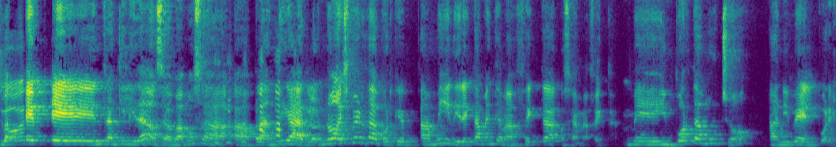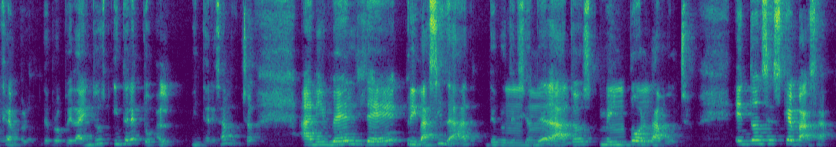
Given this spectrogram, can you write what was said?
yo... Eh, eh, en tranquilidad, o sea, vamos a, a plantearlo. No, es verdad, porque a mí directamente me afecta, o sea, me afecta. Me importa mucho a nivel, por ejemplo, de propiedad intelectual, me interesa mucho, a nivel de privacidad, de protección de datos, me importa mucho. Entonces, ¿qué pasa?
